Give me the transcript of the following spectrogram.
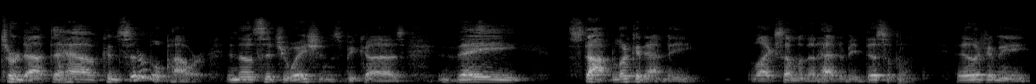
turned out to have considerable power in those situations because they stopped looking at me like someone that had to be disciplined. They looked at me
